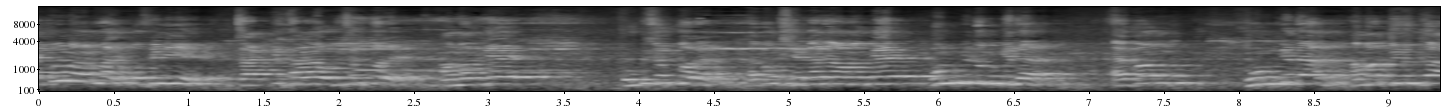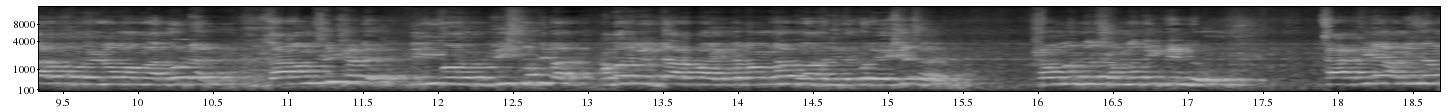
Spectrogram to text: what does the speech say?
একই মামলায় কফি নিয়ে চারটি থানায় অভিযোগ করে আমাকে অভিযোগ করেন এবং সেখানে আমাকে হুমকি ধুমকি দেন এবং হুমকি দেন আমার বিরুদ্ধে আরও পনেরো মামলা করবেন। তার অংশ হিসাবে তিনি গত বৃহস্পতিবার আমার বিরুদ্ধে আরও কয়েকটা মামলা নোয়াখালীতে করে এসেছেন। সম্বন্ধ সাংবাদিক বিন্দু চাকরি আমি যেন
